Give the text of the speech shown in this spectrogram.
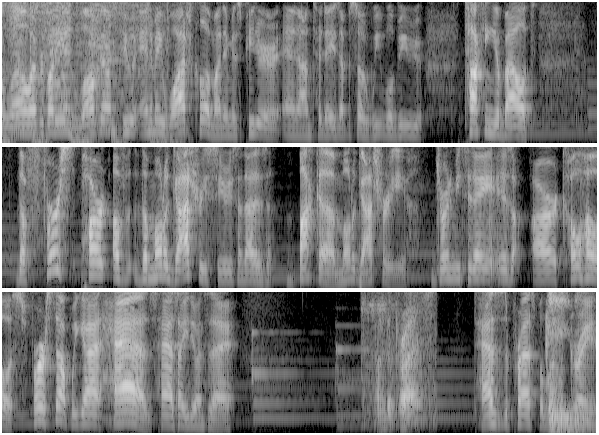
Hello, everybody, and welcome to Anime Watch Club. My name is Peter, and on today's episode, we will be talking about the first part of the Monogatari series, and that is Baka Monogatari. Joining me today is our co-host. First up, we got Haz. Haz, how are you doing today? I'm depressed. Haz is depressed, but looking great.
